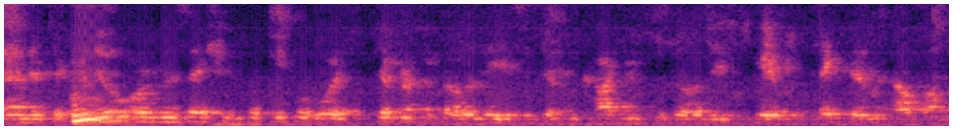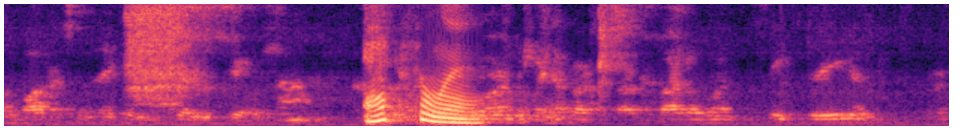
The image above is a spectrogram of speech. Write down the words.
And it's a canoe organization for people with different abilities and different cognitive abilities to be able to take them out on the water so they can experience the ocean. Excellent. Or We have our, our five oh one C three and we're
